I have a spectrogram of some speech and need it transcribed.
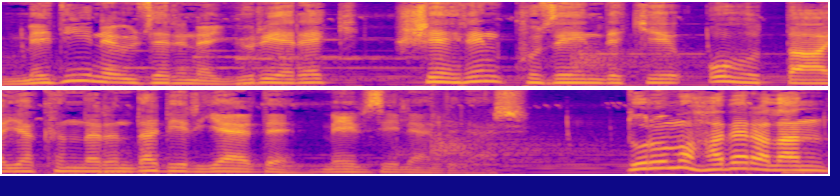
Medine üzerine yürüyerek şehrin kuzeyindeki Uhud Dağı yakınlarında bir yerde mevzilendiler. Durumu haber alan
